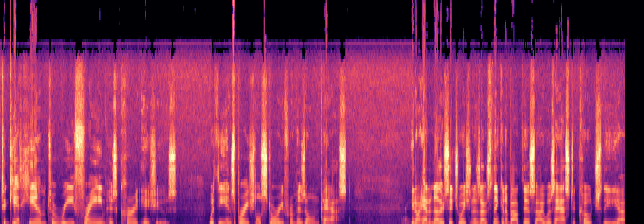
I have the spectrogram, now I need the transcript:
to get him to reframe his current issues with the inspirational story from his own past. You know, I had another situation as I was thinking about this. I was asked to coach the uh,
